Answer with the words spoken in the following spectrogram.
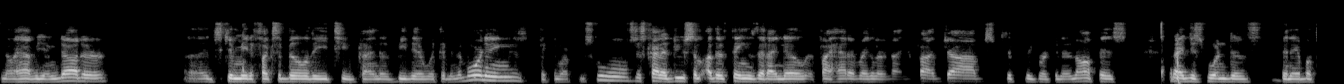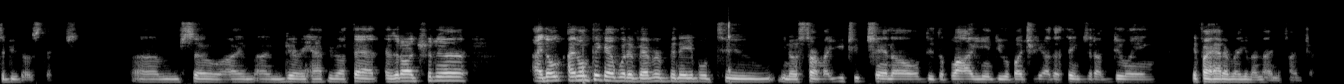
you know I have a young daughter. Uh, it's given me the flexibility to kind of be there with them in the mornings, pick them up from school, just kind of do some other things that I know if I had a regular nine to five job, specifically working in an office, and I just wouldn't have been able to do those things. Um, so I'm I'm very happy about that. As an entrepreneur, I don't I don't think I would have ever been able to, you know, start my YouTube channel, do the blogging and do a bunch of the other things that I'm doing if I had a regular nine to five job.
